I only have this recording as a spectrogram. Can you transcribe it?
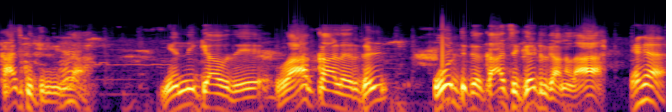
காசு கொடுத்துருவீங்களா? என்னைக்காவது வாக்காளர்கள் ஓட்டுக்கு காசு கேட்டிருக்காங்களா? ஏங்க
